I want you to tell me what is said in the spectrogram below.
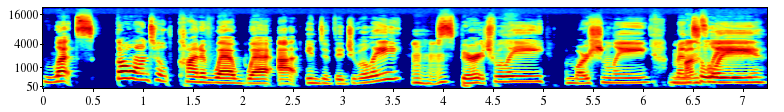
let's go on to kind of where we're at individually, Mhm. spiritually, emotionally, mentally, Monthly,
